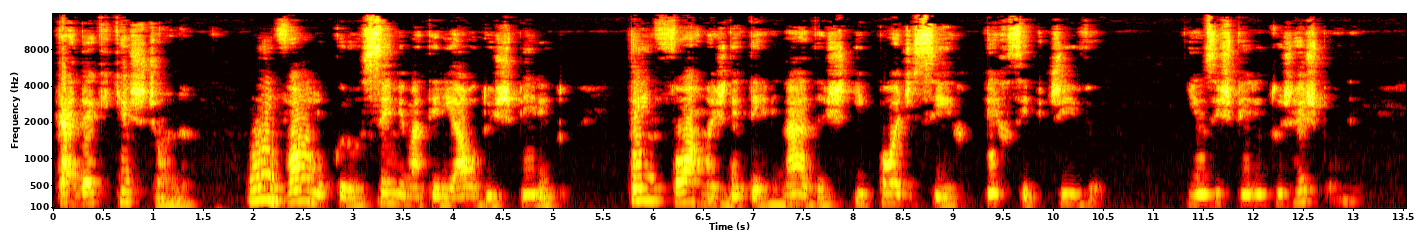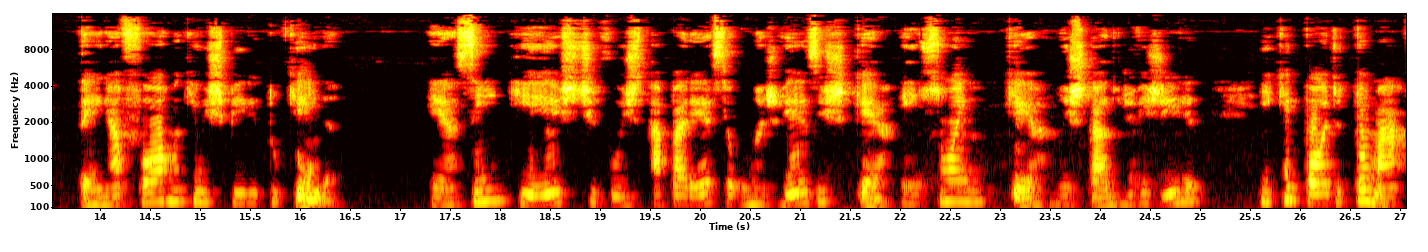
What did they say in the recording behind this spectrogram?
Kardec questiona: o invólucro semimaterial do espírito tem formas determinadas e pode ser perceptível? E os espíritos respondem: tem a forma que o espírito queira. É assim que este vos aparece algumas vezes, quer em sonho, quer no estado de vigília, e que pode tomar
